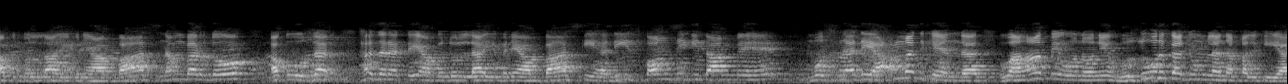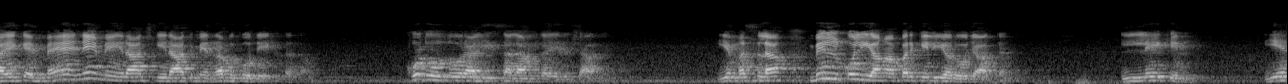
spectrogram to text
अब्दुल्ला इबन अब्बास। नंबर दो, अबू जर। हज़रत अब्दुल्ला इबन अब्बास की हदीस कौन सी किताब में है? मुस्नद अहमद के अंदर। वहाँ पे उन्होंने हुजूर का जुमला नकल किया है कि मैंने मेराज की रात में रब को देखा था। खुद हुजूर अली सलाम का इरशाद ये मसला बिल्कुल यहाँ पर क्लियर हो जाता है। लेकिन ये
